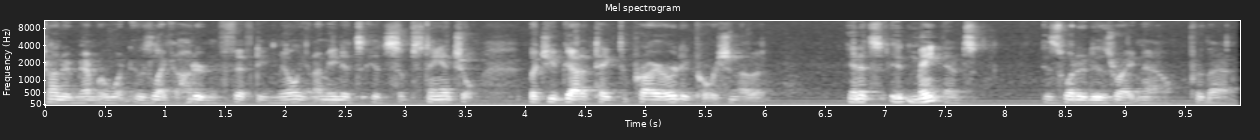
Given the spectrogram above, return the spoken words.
trying to remember what it was like 150 million. I mean, it's it's substantial, but you've got to take the priority portion of it, and it's it, maintenance is what it is right now for that.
